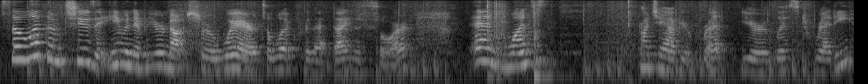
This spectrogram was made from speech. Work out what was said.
So let them choose it even if you're not sure where to look for that dinosaur. And once once you have your, your list ready,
